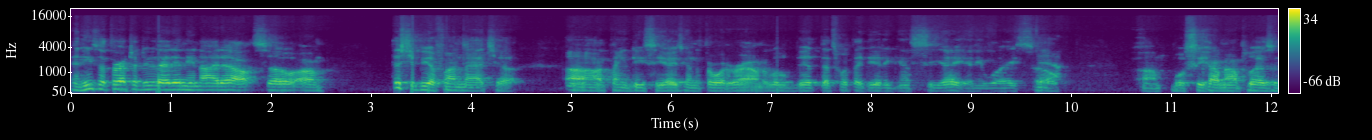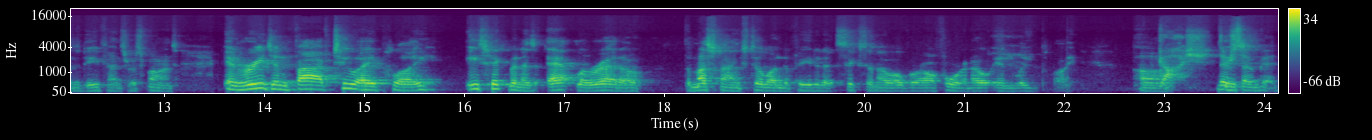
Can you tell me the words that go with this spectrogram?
and he's a threat to do that any night out. So um, this should be a fun matchup. Uh, I think DCA is going to throw it around a little bit. That's what they did against CA anyway. So Yeah. um, we'll see how Mount Pleasant's defense responds. In Region 5 2A play, East Hickman is at Loretto. The Mustangs still undefeated at 6 and 0 overall, 4 and 0 in league play. Um, Gosh, they're He's- so good.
